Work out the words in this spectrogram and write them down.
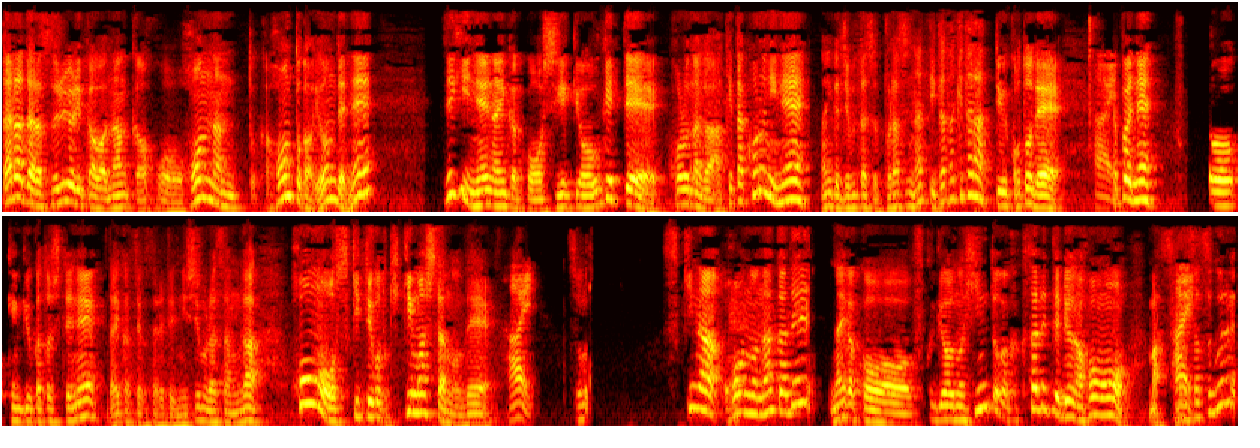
ダラダラするよりかはなんかこう、本なんとか、本とかを読んでね、ぜひね、何かこう刺激を受けて、コロナが明けた頃にね、何か自分たちのプラスになっていただけたらっていうことで、はい。やっぱりね、副研究家としてね、大活躍されている西村さんが、本をお好きということを聞きましたので、はい。好きな本の中で、何かこう、副業のヒントが隠されているような本を、まあ、はい3冊ぐらい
